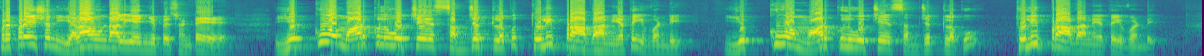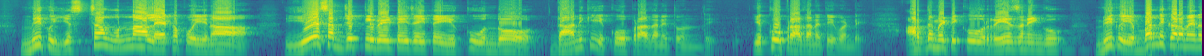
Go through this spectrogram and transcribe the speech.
ప్రిపరేషన్ ఎలా ఉండాలి అని చెప్పేసి అంటే ఎక్కువ మార్కులు వచ్చే సబ్జెక్టులకు తొలి ప్రాధాన్యత ఇవ్వండి. ఎక్కువ మార్కులు వచ్చే సబ్జెక్టులకు తొలి ప్రాధాన్యత ఇవ్వండి. మీకు ఇష్టం ఉన్నా లేకపోయినా ఏ సబ్జెక్టులు వెయిటేజ్ అయితే ఎక్కువ ఉందో దానికి ఎక్కువ ప్రాధాన్యత ఉంది. ఎక్కువ ప్రాధాన్యత ఇవ్వండి. అర్థమెటిక్ రీజనింగు మీకు ఇబ్బందికరమైన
